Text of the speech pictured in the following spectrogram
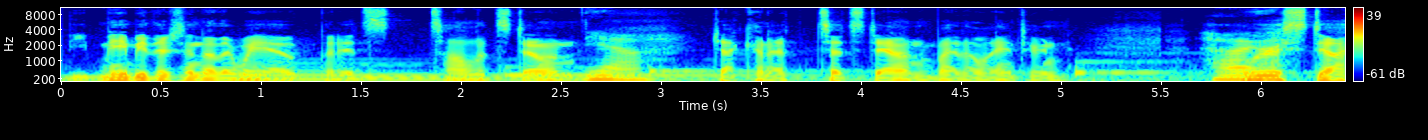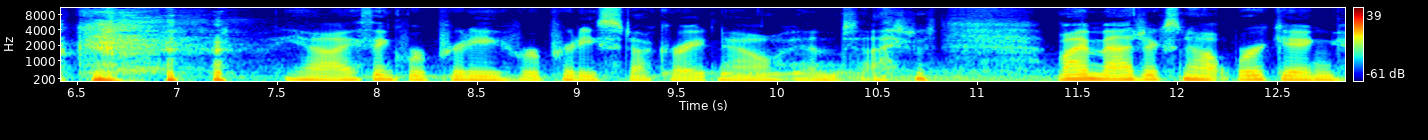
maybe there's another way out, but it's solid stone. Yeah. Jack kind of sits down by the lantern. Hi. We're stuck. Yeah, I think we're pretty we're pretty stuck right now, and I, my magic's not working.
